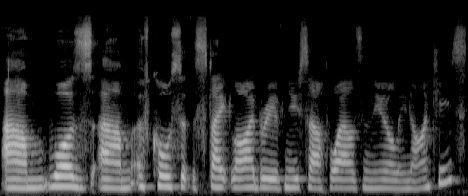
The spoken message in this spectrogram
um, was, um, of course, at the State Library of New South Wales in the early 90s.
